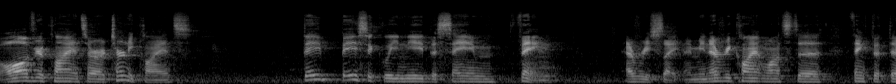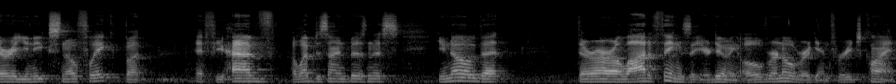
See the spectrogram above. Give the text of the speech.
all of your clients are attorney clients, they basically need the same thing every site. I mean, every client wants to think that they're a unique snowflake, but if you have a web design business, you know that there are a lot of things that you're doing over and over again for each client.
